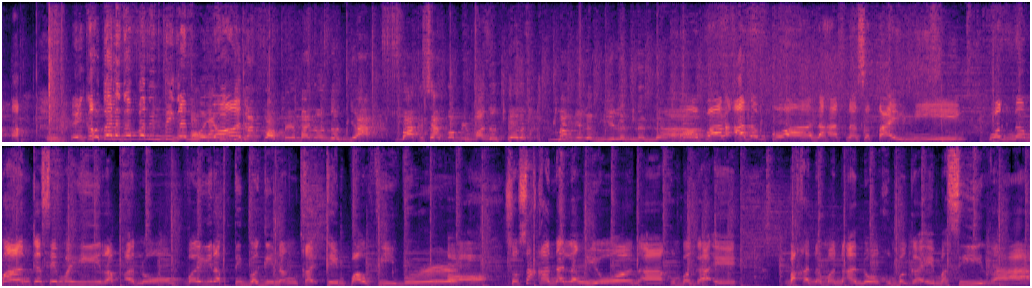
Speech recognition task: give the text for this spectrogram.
Ikaw talaga panindigan mo o, yun. panindigan ko, may manonood nga. Bakit sabi ko may manonood? Pero mangilan-gilan na lang. Oh, para alam lahat nasa timing. Wag naman kasi mahirap ano, mahirap tibagin ng ka- Kim Pao fever. Oo. So saka na lang 'yon. Ah, kumbaga eh baka naman ano, kumbaga eh masira.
